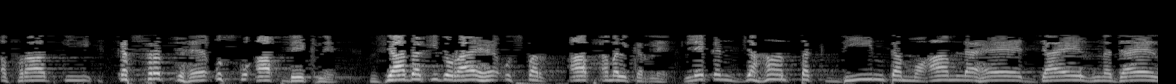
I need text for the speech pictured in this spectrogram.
افراد کی کثرت جو ہے اس کو آپ دیکھ لیں۔ زیادہ کی جو رائے ہے اس پر آپ عمل کر لیں۔ لیکن جہاں تک دین کا معاملہ ہے، جائز نجائز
